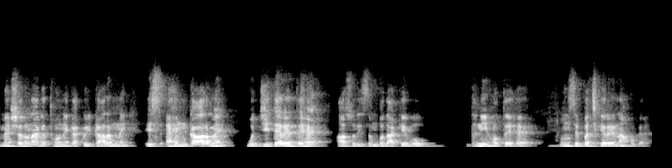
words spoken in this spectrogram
मैं शरणागत होने का कोई कारण नहीं। इस अहंकार में वो जीते रहते हैं, आसुरी संपदा के वो धनी होते हैं। उनसे बच के रहना होगा।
